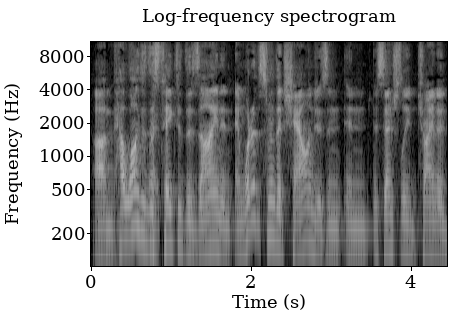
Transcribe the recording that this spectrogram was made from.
Um, how long did this right. take to design, and, and, what are some of the challenges in, in, essentially trying to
